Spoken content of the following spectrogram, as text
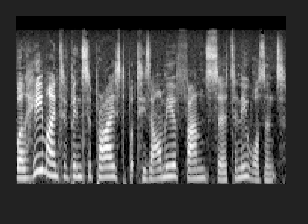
Well, he might have been surprised, but his army of fans certainly wasn't.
